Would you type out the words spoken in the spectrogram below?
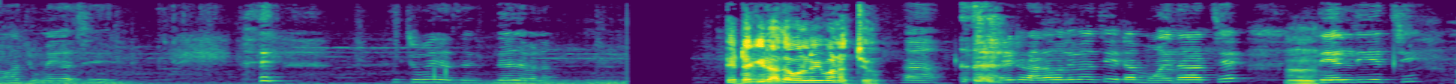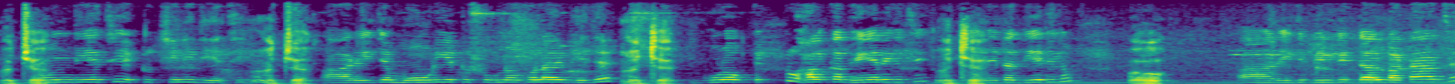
মা জমে গেছে। জমে গেছে দেওয়া যাবে না। এটা কি রাধা বল্লবী বানাচ্ছ? হ্যাঁ এটা রাধা বল্লভী আছে এটা ময়দা আছে তেল দিয়েছি আচ্ছা। নুন দিয়েছি একটু চিনি দিয়েছি। আচ্ছা। আর এই যে মৌরি একটু শুকনো খোলায় ভেজে আচ্ছা। গুঁড়ো একটু হালকা ভেঙে রেখেছি আচ্ছা। এটা দিয়ে দিলাম। ও। আর এই যে বিউলির ডাল বাটা আছে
